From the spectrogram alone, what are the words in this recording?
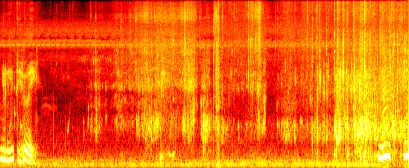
อยูรีที่เฮยอืมอื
